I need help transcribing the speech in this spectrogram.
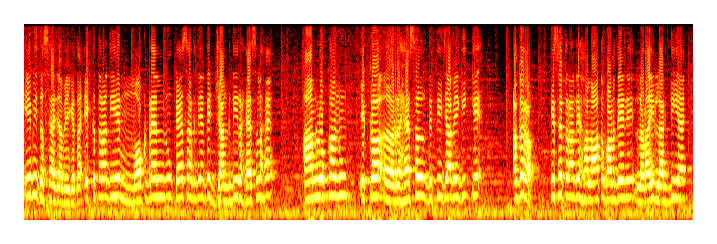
ਇਹ ਵੀ ਦੱਸਿਆ ਜਾਵੇਗਾ। ਤਾਂ ਇੱਕ ਤਰ੍ਹਾਂ ਦੀ ਇਹ ਮੌਕ ਡਰਿਲ ਨੂੰ ਕਹਿ ਸਕਦੇ ਹਾਂ ਕਿ ਜੰਗ ਦੀ ਰਹਿਸਲ ਹੈ। ਆਮ ਲੋਕਾਂ ਨੂੰ ਇੱਕ ਅ, ਦਿੱਤੀ ਜਾਵੇਗੀ ਕਿ ਅਗਰ ਕਿਸੇ ਤਰ੍ਹਾਂ ਦੇ ਹਾਲਾਤ ਬਣਦੇ ਨੇ ਲੜਾਈ ਲੱਗਦੀ ਹੈ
